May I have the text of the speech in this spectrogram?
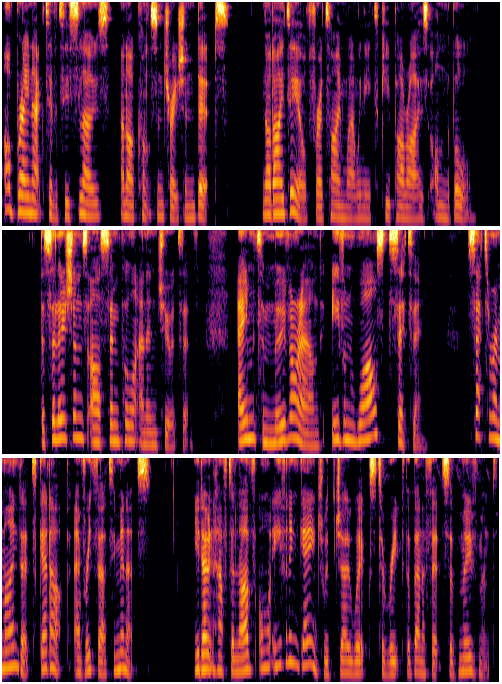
our brain activity slows and our concentration dips. Not ideal for a time where we need to keep our eyes on the ball. The solutions are simple and intuitive. Aim to move around even whilst sitting. Set a reminder to get up every 30 minutes. You don't have to love or even engage with Joe Wicks to reap the benefits of movement.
